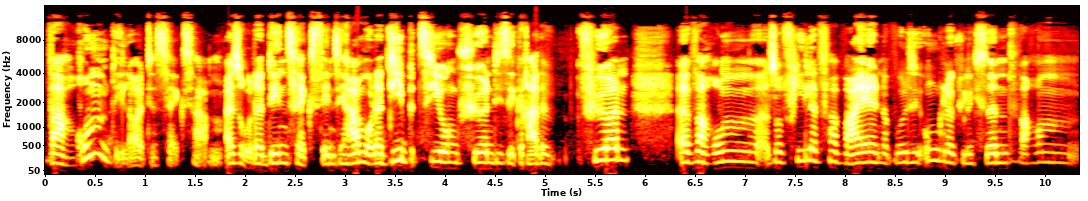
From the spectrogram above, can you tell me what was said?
warum die Leute Sex haben. Also oder den Sex, den sie haben oder die Beziehungen führen, die sie gerade führen, äh, warum so viele verweilen, obwohl sie unglücklich sind, warum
